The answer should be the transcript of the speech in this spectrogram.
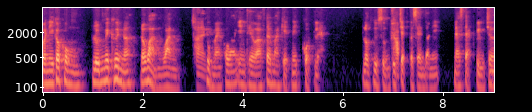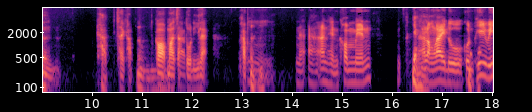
วันนี้ก็คงลุ้นไม่ขึ้นเนาะระหว่างวันใช่ถูกไหมเพราะว่า Intel After Market นี่กดเลย ลบอยู่ 0.7%ตอนนี้ NASDAQ Future ครับ ใช่ครับก็มาจากตัวนี้แหละ ครับนะอ่าอันเห็นคอมเมนต์นะลองไล่ดูคุณพี่วิ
